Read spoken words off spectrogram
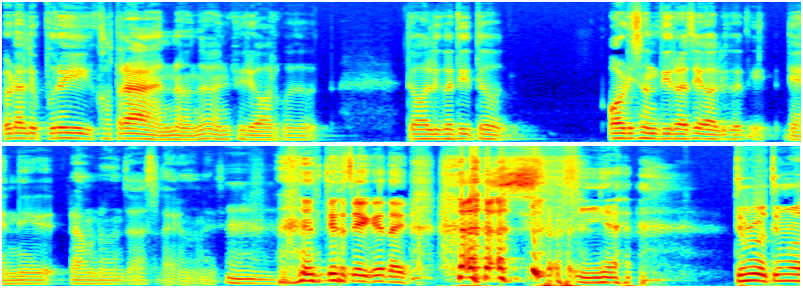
एउटाले पुरै खतरा हान्न हुन्छ अनि फेरि अर्को त्यो अलिकति त्यो अडिसनतिर चाहिँ अलिकति ध्यान दिए राम्रो हुन्छ जस्तो लाग्यो मलाई चाहिँ त्यो चाहिँ के दाइ? तिम्रो तिम्रो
